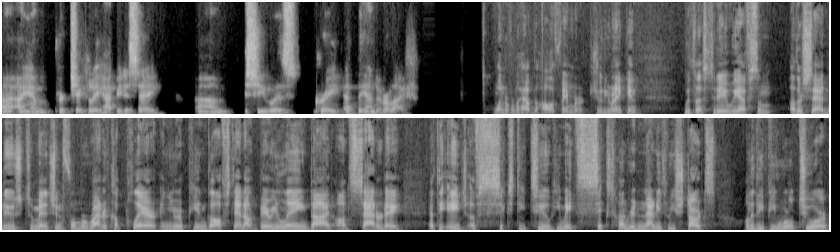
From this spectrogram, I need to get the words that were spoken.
uh, I am particularly happy to say um, she was great at the end of her life. Wonderful to have the Hall of Famer Judy Rankin with us today. We have some other sad news to mention. Former Ryder Cup player and European golf standout Barry Lane died on Saturday at the age of 62. He made 693 starts on the DP World Tour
